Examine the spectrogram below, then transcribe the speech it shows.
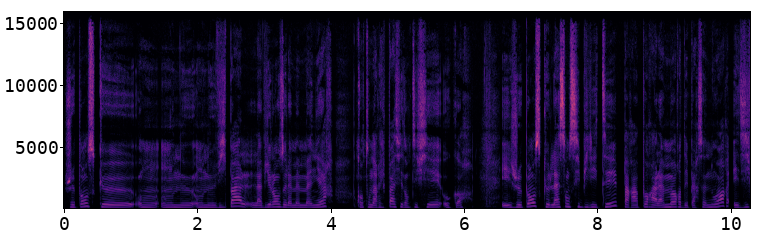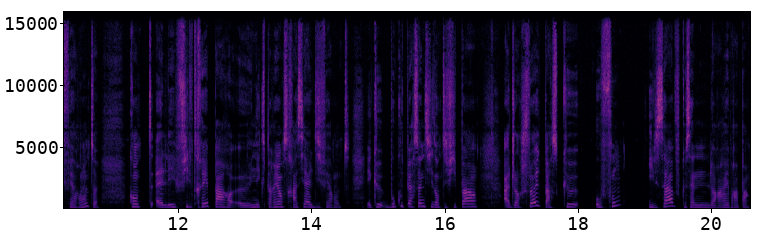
Je pense que on, ne, ne vit pas la violence de la même manière quand on n'arrive pas à s'identifier au corps. Et je pense que la sensibilité par rapport à la mort des personnes noires est différente quand elle est filtrée par euh, une expérience raciale différente. Et que beaucoup de personnes ne s'identifient pas à George Floyd parce que, au fond, ils savent que ça ne leur arrivera pas.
